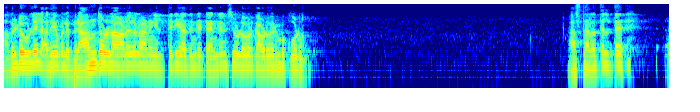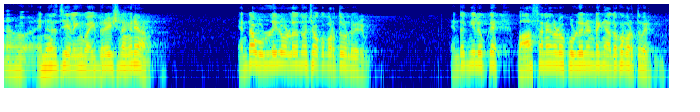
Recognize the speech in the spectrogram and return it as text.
അവരുടെ ഉള്ളിൽ അതേപോലെ ഭ്രാന്തുള്ള ആളുകളാണെങ്കിൽ ഇത്തിരി അതിന്റെ ടെൻഡൻസി ഉള്ളവർക്ക് അവിടെ വരുമ്പോൾ കൂടും. ആ സ്ഥലത്തിലത്തെ എനർജി അല്ലെങ്കിൽ വൈബ്രേഷൻ അങ്ങനെയാണ്. എന്താ ഉള്ളിലുള്ളതെന്ന് വെച്ചാൽ ഒക്കെ പുറത്തു കൊണ്ടുവരും. എന്തെങ്കിലുമൊക്കെ വാസനകളൊക്കെ ഉള്ളിലുണ്ടെങ്കിൽ അതൊക്കെ പുറത്തു വരും.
